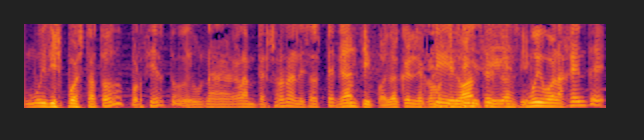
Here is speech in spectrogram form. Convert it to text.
muy dispuesto a todo, por cierto, una gran persona en ese aspecto. Gran tipo, lo que le he Sí, conocido sí, antes. sí, gran tipo. muy buena gente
